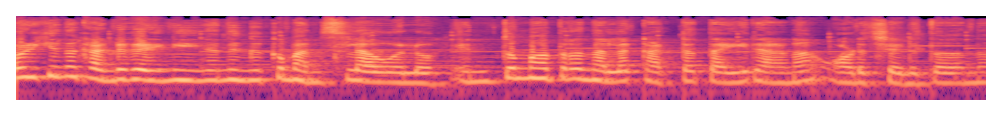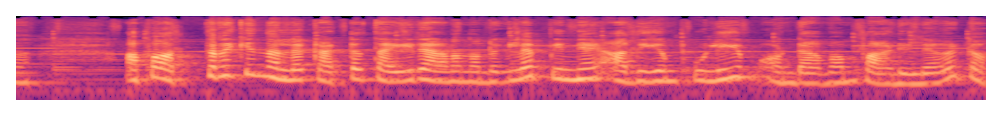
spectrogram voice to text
ഒഴിക്കുന്ന കണ്ടു കഴിഞ്ഞ് കഴിഞ്ഞാൽ നിങ്ങൾക്ക് മനസ്സിലാവുമല്ലോ എന്തുമാത്രം നല്ല കട്ട തൈരാണ് ഉടച്ചെടുത്തതെന്ന്. അപ്പോൾ അത്രയ്ക്ക് നല്ല കട്ട തൈരാണെന്നുണ്ടെങ്കിൽ പിന്നെ അധികം പുളിയും ഉണ്ടാവാൻ പാടില്ല കേട്ടോ.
